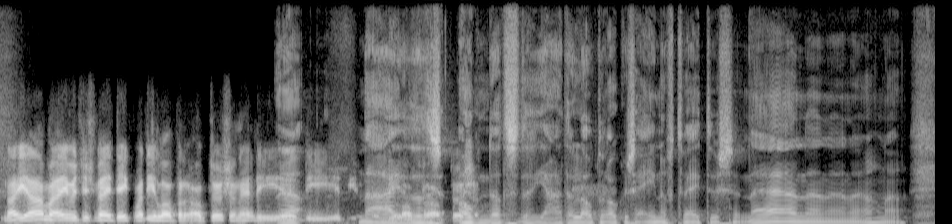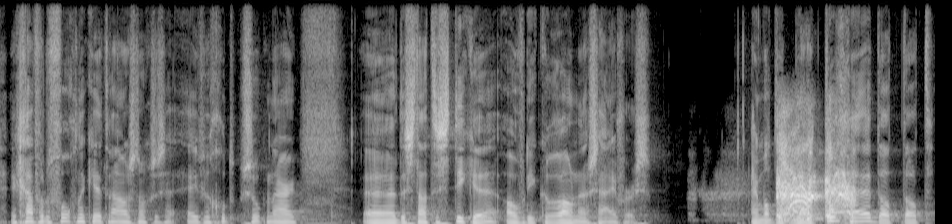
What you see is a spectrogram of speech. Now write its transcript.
Nou ja, maar eventjes weet ik, maar die lopen er ook tussen. Hè? Die, ja. die, die, nou, dat is ook, dat is de, ja, daar loopt er ook eens één of twee tussen. Nee, nee, nee, nee, nou. Ik ga voor de volgende keer trouwens nog eens even goed op zoek naar uh, de statistieken over die coronacijfers. En want het blijkt toch hè, dat, dat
